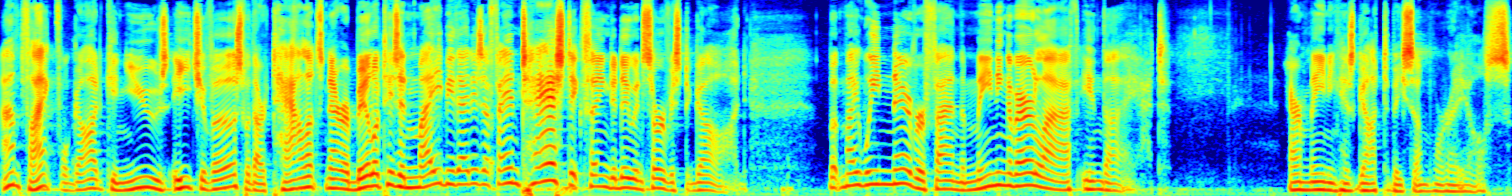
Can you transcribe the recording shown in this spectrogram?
I'm thankful God can use each of us with our talents and our abilities, and maybe that is a fantastic thing to do in service to God. But may we never find the meaning of our life in that. Our meaning has got to be somewhere else.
